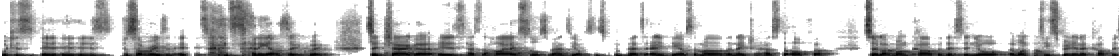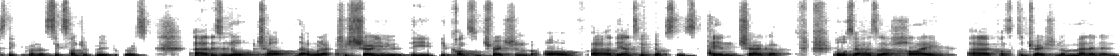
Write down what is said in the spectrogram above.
which is is for some reason it's, it's selling out so quick. So chaga is has the highest source of antioxidants compared to anything else that Mother Nature has to offer. So like one cup of this in your one teaspoon in a cup is the equivalent of 600 blueberries. Uh, there's an ORAC chart that will actually show you the, the concentration of uh, the antioxidants in chaga. Also has a high uh, concentration of melanin,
